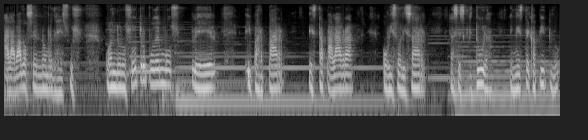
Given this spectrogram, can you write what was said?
Alabado sea el nombre de Jesús. Cuando nosotros podemos leer y parpar esta palabra o visualizar las escrituras en este capítulo,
